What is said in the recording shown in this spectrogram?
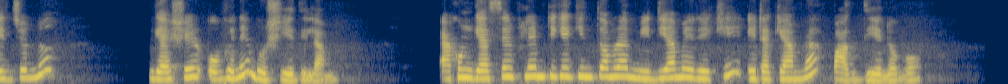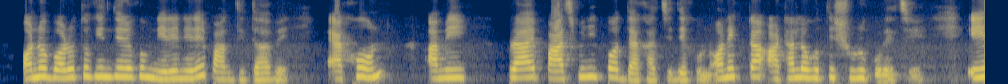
এর জন্য গ্যাসের ওভেনে বসিয়ে দিলাম। এখন গ্যাসের ফ্লেমটিকে কিন্তু আমরা মিডিয়ামে রেখে এটাকে আমরা পাক দিয়ে নেব। অনবরত কিন্তু এরকম নেড়ে নেড়ে পাক দিতে হবে। এখন আমি প্রায় পাঁচ মিনিট পর দেখাচ্ছি। দেখুন, অনেকটা আঠালো হতে শুরু করেছে। এই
